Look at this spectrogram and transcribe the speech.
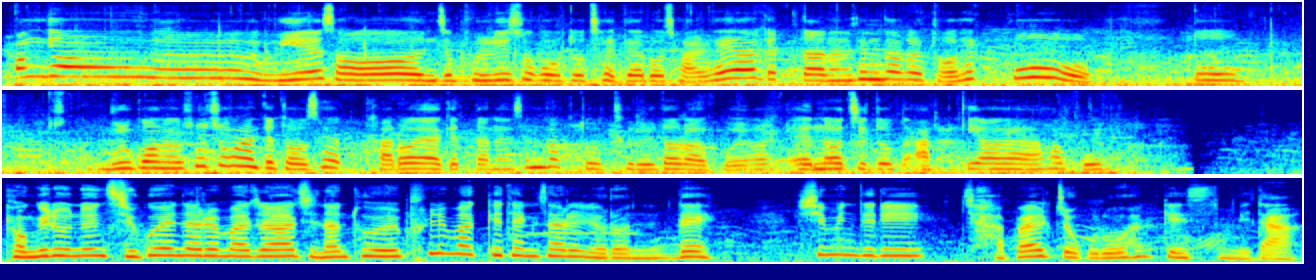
환경을 위해서 이제 분리수거도 제대로 잘 해야겠다는 생각을 더 했고 또 물건을 소중하게 더 다뤄야겠다는 생각도 들더라고요. 에너지도 아껴야 하고. 경기도는 지구의 날을 맞아 지난 토요일 플리마켓 행사를 열었는데 시민들이 자발적으로 함께했습니다.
